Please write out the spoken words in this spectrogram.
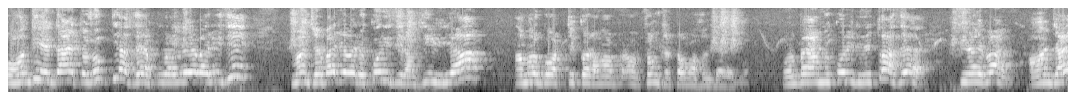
ওখান দিয়ে গায়ে তো শক্তি আছে পুরো লিয়ে বাড়িছি মানুষের বাইরে বাইরে করেছিলাম সিরিয়া আমার ঘর ঠিক করে আমার সংসারটা আমার চলে যাবে। ওন ভাই আমি করে দিই তো আছে। সিরাই ভাই আমার যাই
